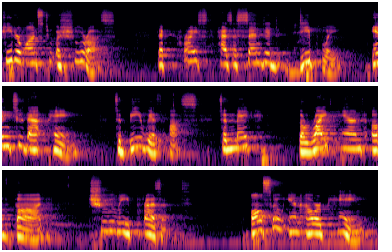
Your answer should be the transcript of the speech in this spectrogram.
Peter wants to assure us that Christ has ascended deeply into that pain to be with us, to make the right hand of God truly present, also in our pain,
